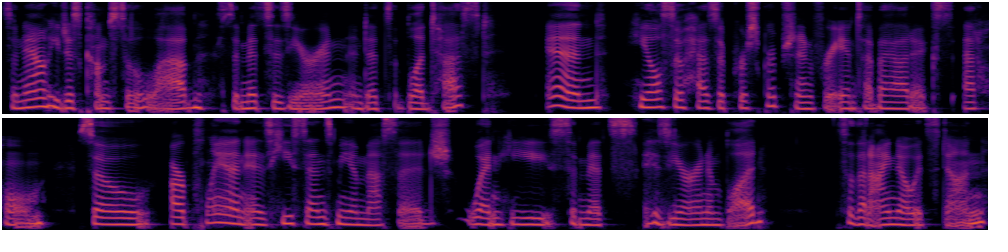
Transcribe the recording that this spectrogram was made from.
So now he just comes to the lab, submits his urine, and gets a blood test. And he also has a prescription for antibiotics at home. So our plan is he sends me a message when he submits his urine and blood so that I know it's done.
